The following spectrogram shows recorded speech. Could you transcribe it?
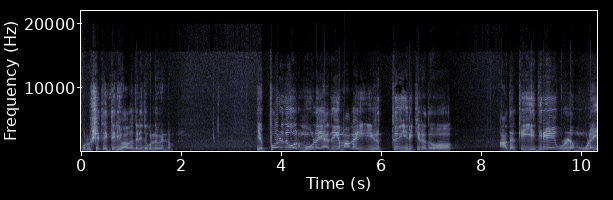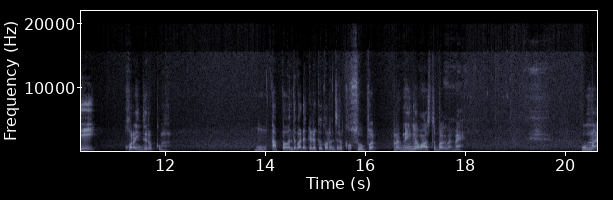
ஒரு விஷயத்தை தெளிவாக தெரிந்து கொள்ள வேண்டும். எப்பொழுது ஒரு மூளை அதிகமாக இழுத்து இருக்கிறதோ அதற்கு எதிரே உள்ள மூளை குறைந்திருக்கும். அப்ப வந்து வடகிழக்கு குறைஞ்சிருக்கும். சூப்பர். மேடம் நீங்களே வாஸ்து பார்க்கலாமே. உண்மை.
